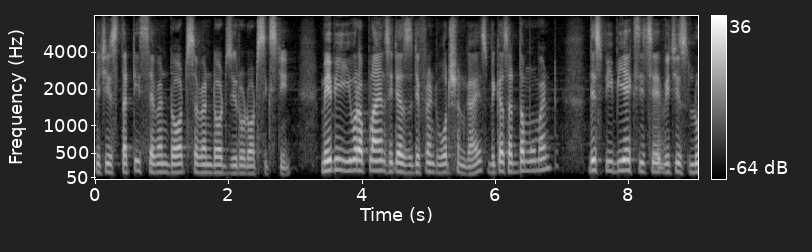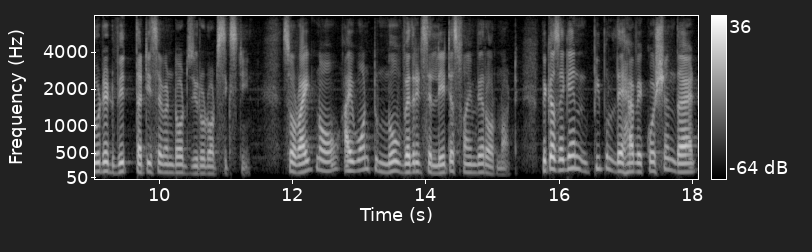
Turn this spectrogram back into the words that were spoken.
which is 37.7.0.16 maybe your appliance it has a different version guys because at the moment this PBX is a, which is loaded with 37.0.16. So right now I want to know whether it's a latest firmware or not. Because again, people they have a question that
